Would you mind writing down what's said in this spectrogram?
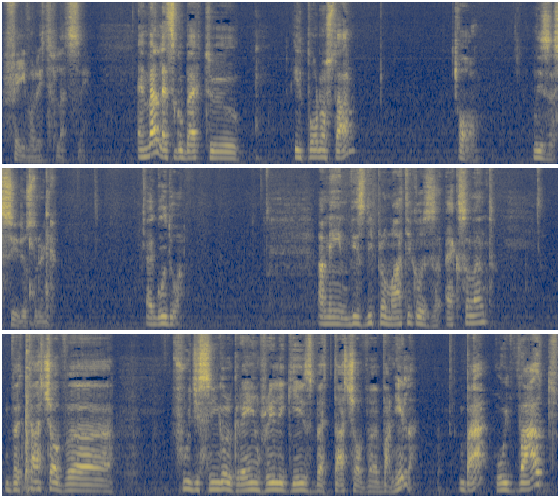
favorite let's say. And then let's go back to il porno star. Oh this is a serious drink. A good one. I mean this diplomatico is excellent. The touch of uh, Fuji single grain really gives that touch of uh, vanilla, but without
